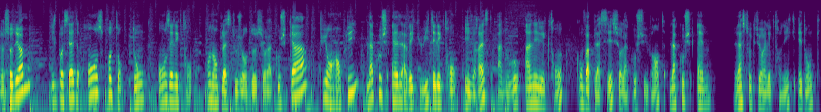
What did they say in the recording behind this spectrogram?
Le sodium, il possède 11 protons, donc 11 électrons. On en place toujours 2 sur la couche K, puis on remplit la couche L avec 8 électrons. Il reste à nouveau un électron qu'on va placer sur la couche suivante, la couche M. La structure électronique est donc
